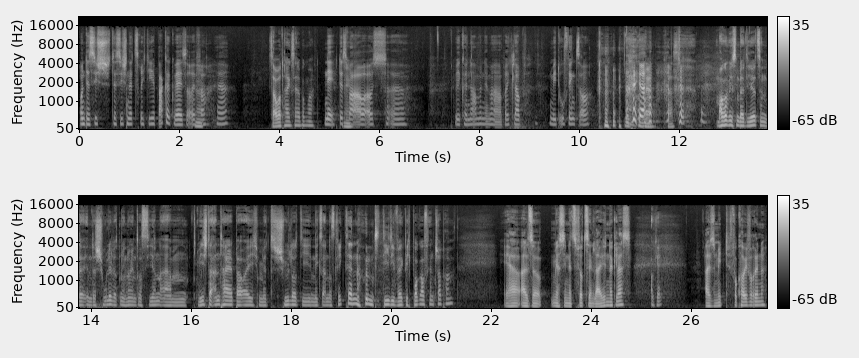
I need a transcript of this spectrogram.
und das ist, das ist nicht das richtige Backe gewesen einfach. Ja. ja. Sauerteig selber gemacht? Nee, das nee. war auch aus, äh, will keinen Namen nehmen, aber ich glaube, mit U fängt es an. ja. ja, krass. Marco, wie ist denn bei dir jetzt in der, in der Schule, wird mich nur interessieren, ähm, wie ist der Anteil bei euch mit Schülern, die nichts anderes kriegt hätten und die, die wirklich Bock auf den Job haben? Ja, also wir sind jetzt 14 Leute in der Klasse. Okay. Also mit Verkäuferinnen.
